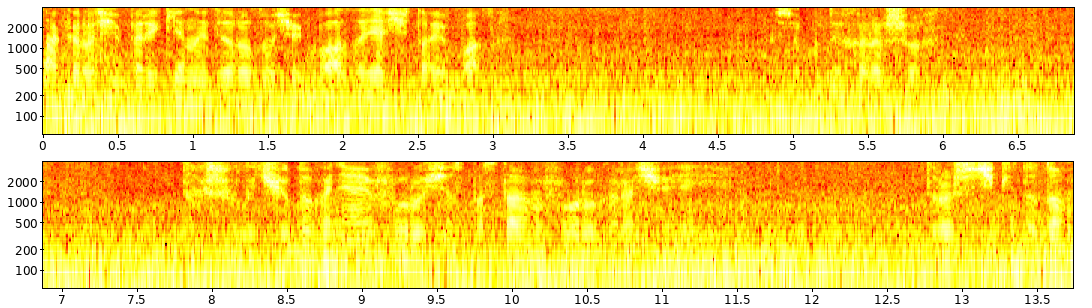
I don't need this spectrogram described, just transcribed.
Так, коротше, перекинеться разочок база, я вважаю база. Все буде хорошо. Так що лечу, доганяю фуру, зараз поставимо фуру, коротше, і трошечки додому,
